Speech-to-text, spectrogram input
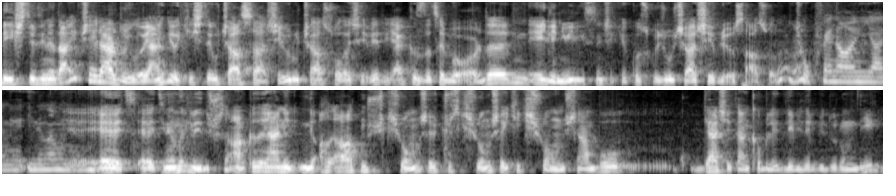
değiştirdiğine dair şeyler duyuluyor. Yani diyor ki işte uçağı sağa çevir, uçağı sola çevir. Ya kız da tabii orada eğleniyor, ilgisini çekiyor. Koskoca uçağı çeviriyor sağa sola ama. Çok fena yani inanamıyorum. Ee, evet, evet inanır gibi düşünsen. Arkada yani 63 kişi olmuş, 300 kişi olmuş, 2 kişi olmuş. Yani bu gerçekten kabul edilebilir bir durum değil.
